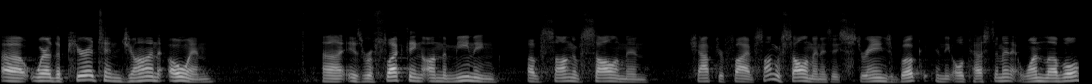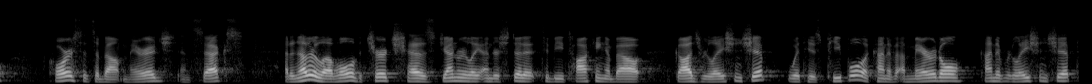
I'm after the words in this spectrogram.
uh, where the Puritan John Owen uh, is reflecting on the meaning of Song of Solomon, chapter 5. Song of Solomon is a strange book in the Old Testament. At one level, of course, it's about marriage and sex. At another level, the church has generally understood it to be talking about God's relationship with his people, a kind of a marital kind of relationship,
